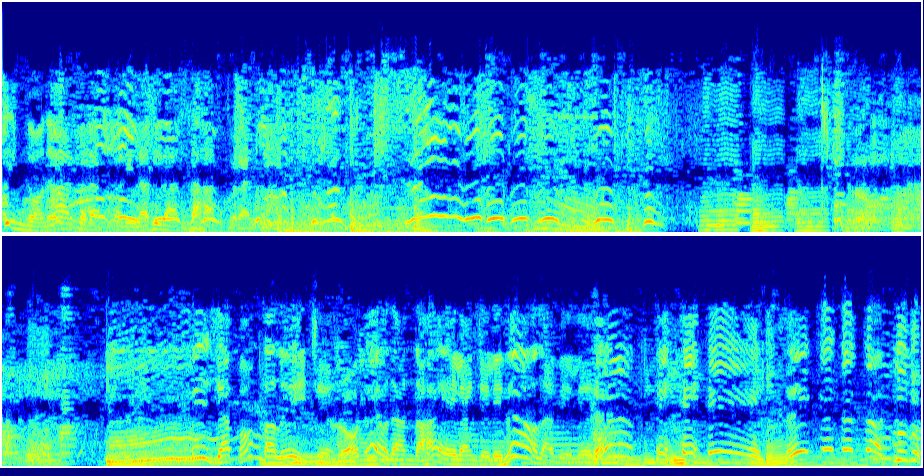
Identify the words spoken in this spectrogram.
Şimdi onu arkadaşlarıyla biraz daha bırakayım. Bir Japon balığı için rodeodan daha eğlenceli ne olabilir ha? Dur dur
